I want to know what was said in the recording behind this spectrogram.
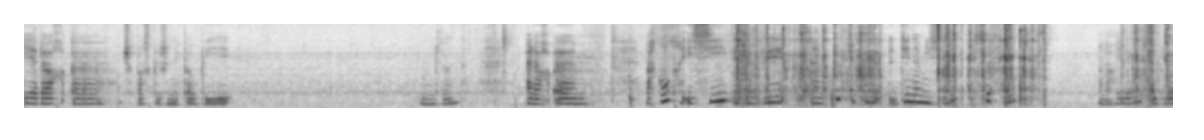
Et alors, euh, je pense que je n'ai pas oublié une zone. Alors, euh, par contre, ici, je vais un tout petit peu dynamiser ce fond. Alors, il est où ce bleu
